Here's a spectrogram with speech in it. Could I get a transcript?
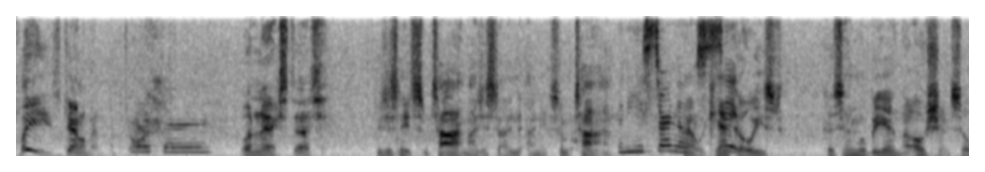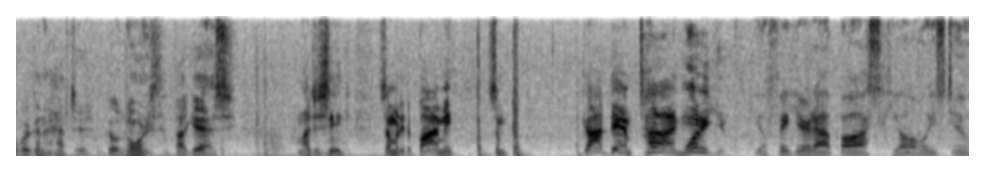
please, gentlemen. Arthur. What next, Dutch? We just need some time. I just, I, I need some time. And he's starting to Now, look we can't sick. go east, because then we'll be in the ocean, so we're gonna have to go north, I guess. I just need somebody to buy me some goddamn time, one of you. You'll figure it out, boss. You always do.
